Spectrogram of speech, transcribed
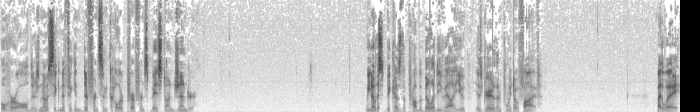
overall there's no significant difference in color preference based on gender. We know this because the probability value is greater than 0.05. By the way,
